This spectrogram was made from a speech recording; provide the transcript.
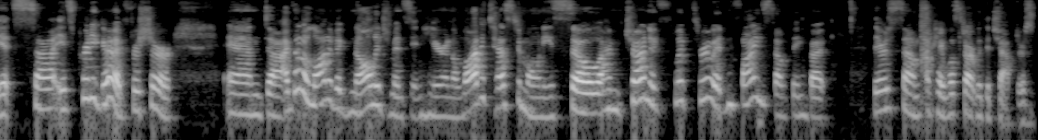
it's uh, it's pretty good for sure. And uh, I've got a lot of acknowledgments in here and a lot of testimonies. So I'm trying to flip through it and find something, but there's some. Okay, we'll start with the chapters.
